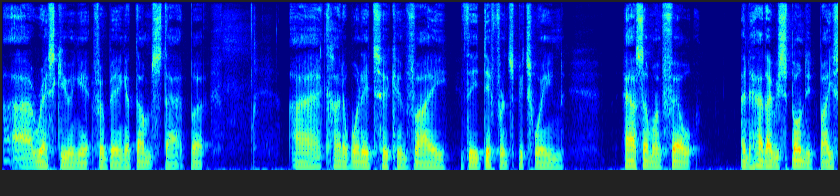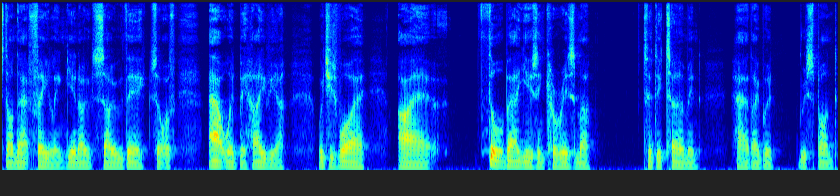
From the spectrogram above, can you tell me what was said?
uh, rescuing it from being a dump stat, but I kind of wanted to convey the difference between how someone felt and how they responded based on that feeling, you know, so their sort of outward behaviour, which is why I thought about using charisma to determine how they would respond.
